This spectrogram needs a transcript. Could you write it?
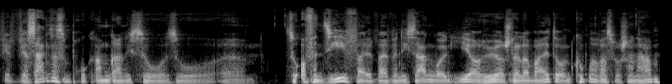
wir, wir sagen das im Programm gar nicht so, so, äh, so offensiv, weil, weil wir nicht sagen wollen, hier höher, schneller, weiter und guck mal, was wir schon haben.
